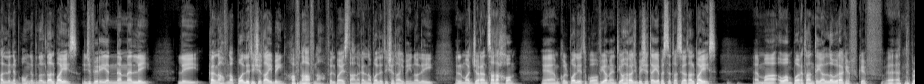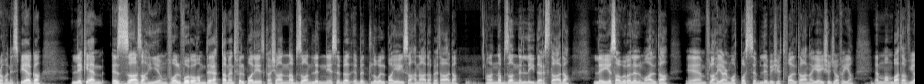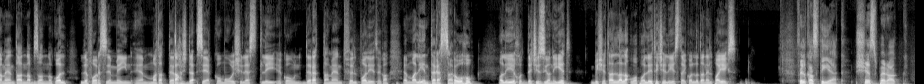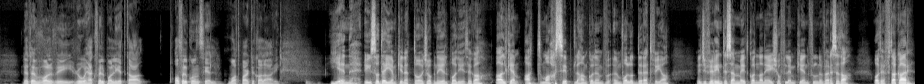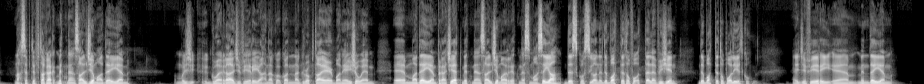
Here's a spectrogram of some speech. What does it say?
Ħalli nibqgħu nibnu l dal-pajjiż. Jiġifieri jien nemmen li li kellna ħafna politiċi tajbin, ħafna ħafna fil-pajjiż tagħna kellna politiċi tajbin u li l-maġġoranza tagħhom Kull politiku ovvjament joħroġ biex itejjeb is-sitwazzjoni tal-pajjiż. Imma huwa importanti allura kif kif eh, qed nipprova nispjega li kemm iż-żgħażagħ jinvolvu ruhom direttament fil-politika x'għandna bżonn li n-nies ibidlu il-pajjiż aħna għada petada. Għandna bżonn il-leaders tada li jisawru lil Malta fl-aħjar mod possibbli biex it-tfal tagħna jgħixu ġo fija. Imma mbagħad ovvjament għandna bżonn ukoll li forsi min ma tattiraħx daqshekk u mhuwiex lest li jkun direttament fil-politika, imma li jinteressa ruħu u li jieħu d-deċiżjonijiet biex jitalla l-aqwa politiċi li jista' jkollu dan il-pajjiż. Fil-każ tiegħek, x'jisperak li tinvolvi ruħek fil-politika u fil-Kunsill mod partikolari? Jien jisu dejjem kienet toġobni il-politika, għalkemm qatt ma ħsibt li ħankun involut dirett fija. Jiġifieri inti semmejt konna ngħixu flimkien fl-università. U tiftakar, naħseb tiftakar, mitnen sal-ġimgħa dejjem mhux gwerra, ġifieri aħna konna grupp ta' erba ngħixu hemm, imma dejjem praċet mitnen sal-ġimgħa rrid nisma' sija, diskussjoni, dibattitu fuq it-television dibattitu politiku. Ġifiri, minn dejjem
